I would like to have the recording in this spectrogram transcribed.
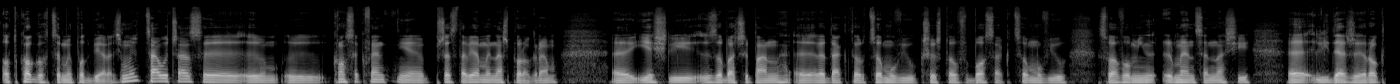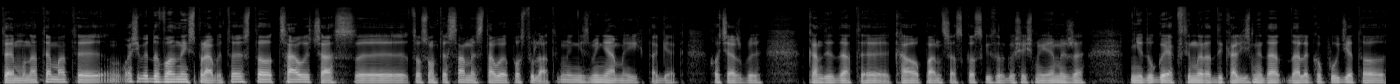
od kogo chcemy podbierać. My cały czas y, y, y, konsekwentnie przedstawiamy nasz program. E, Jeśli zobaczy pan e, redaktor, co mówił Krzysztof Bosak, co mówił Sławomir Mencen, nasi e, liderzy rok temu na temat no, właściwie dowolnej sprawy, to jest to cały czas, to są te same stałe postulaty. My nie zmieniamy ich, tak jak chociażby kandydat KO pan Trzaskowski, którego się śmiejemy, że niedługo jak w tym radykalizmie da, daleko pójdzie, to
